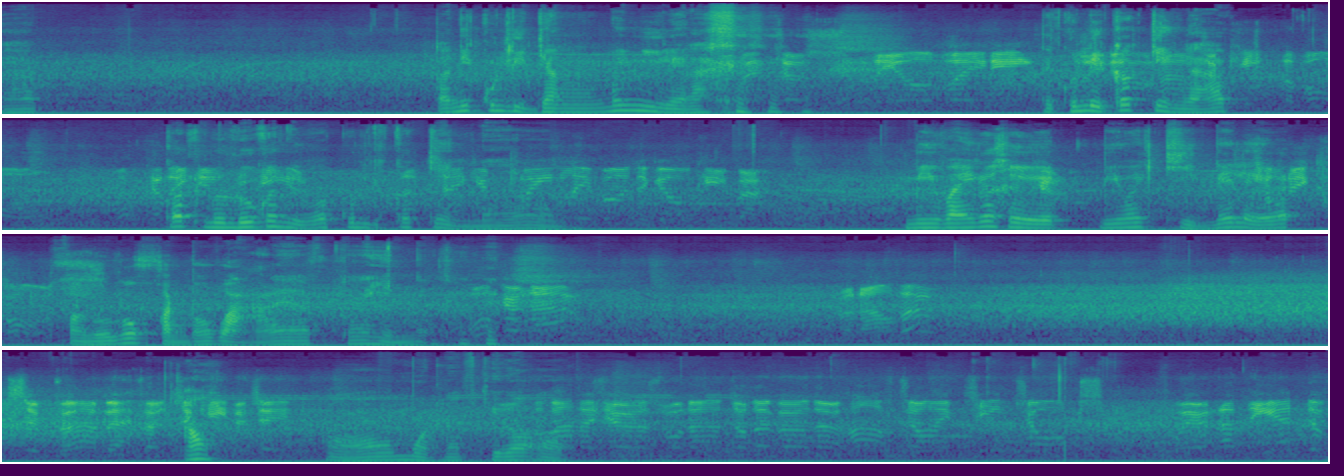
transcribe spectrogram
นะครับ ตอนนี้กุลิตยังไม่มีเลยนะ แต่กุลิตก็เก่งแล้วครับ ก็รู้ๆกันอยู่ว่ากุลิตก็เก่งนะครับผม Cleanly by the goalkeeper. มีไว้ก็คือมีไว้ขิงได้เลยว่า Toni Kroos. ฝั่งนู้นก็ขวัญผวาเลยครับถ้าเห็นเนี่ย Walker now. Ronaldo. Superb effort to Oh. keep it in. อ๋อหมดนะคิดว่าออก Managers will now deliver their half-time team talks. We're at the end of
